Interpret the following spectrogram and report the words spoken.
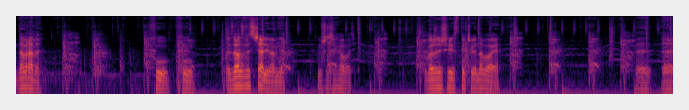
Dam radę. Fu, fu. Zaraz wystrzeli we mnie. Muszę się chować. Chyba, że się skończyły naboje. E, e,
